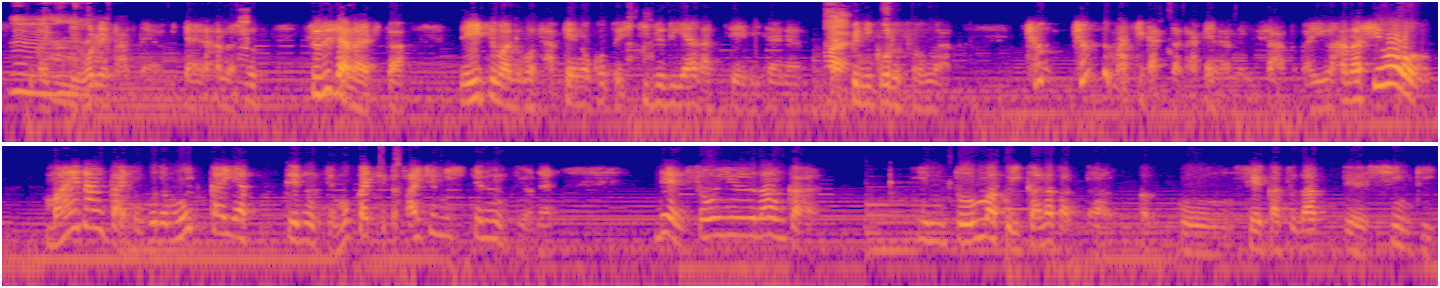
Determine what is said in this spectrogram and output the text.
パキッとか言って折れたんだよ、みたいな話をするじゃないですか。で、いつまでも酒のこと引きずりやがって、みたいな、ジャック・ニコルソンが、ちょ、ちょっと間違っただけなのにさ、とかいう話を、前段階そこでもう一回やってるんですよ。もう一回っていうか最初にしてるんですよね。で、そういうなんか、うんとうまくいかなかったこう生活があって、心機一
